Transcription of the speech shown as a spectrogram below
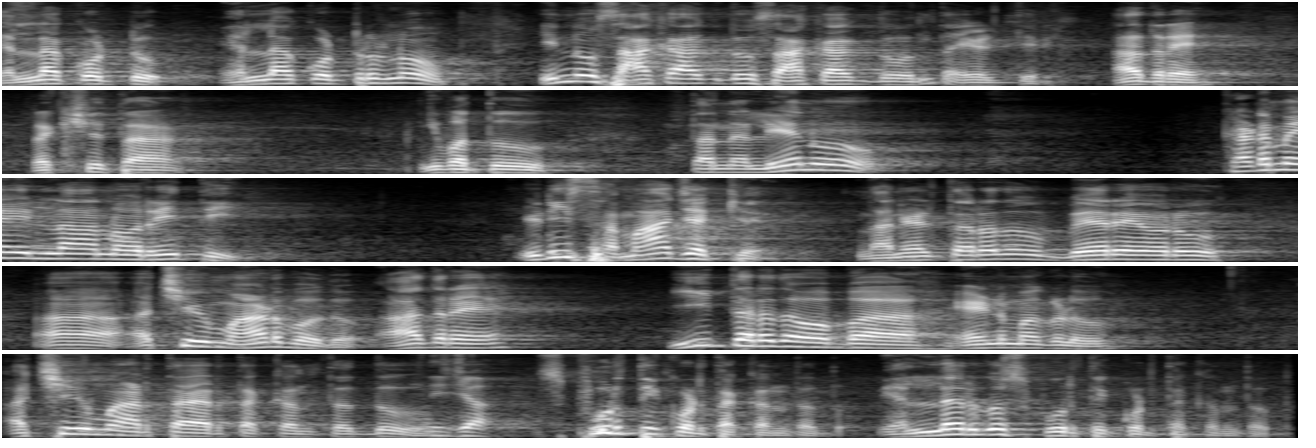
ಎಲ್ಲ ಕೊಟ್ಟು ಎಲ್ಲ ಕೊಟ್ಟರು ಇನ್ನೂ ಸಾಕಾಗ್ದು ಸಾಕಾಗ್ದು ಅಂತ ಹೇಳ್ತೀರಿ. ಆದರೆ ರಕ್ಷಿತಾ ಇವತ್ತು ತನ್ನಲ್ಲೇನು ಕಡಿಮೆ ಇಲ್ಲ ಅನ್ನೋ ರೀತಿ ಇಡೀ ಸಮಾಜಕ್ಕೆ ನಾನು ಹೇಳ್ತಾ ಇರೋದು ಬೇರೆಯವರು ಅಚೀವ್ ಮಾಡ್ಬೋದು. ಆದರೆ ಈ ಥರದ ಒಬ್ಬ ಹೆಣ್ಮಗಳು ಅಚೀವ್ ಮಾಡ್ತಾ ಇರ್ತಕ್ಕಂಥದ್ದು ನಿಜ. ಸ್ಫೂರ್ತಿ ಕೊಡ್ತಕ್ಕಂಥದ್ದು. ಎಲ್ಲರಿಗೂ ಸ್ಫೂರ್ತಿ ಕೊಡ್ತಕ್ಕಂಥದ್ದು.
